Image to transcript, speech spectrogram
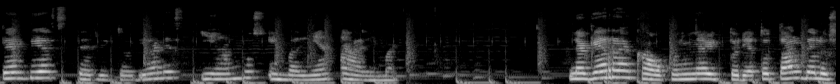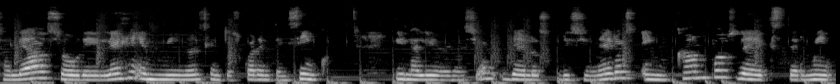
pérdidas territoriales y ambos invadían a Alemania. La guerra acabó con una victoria total de los aliados sobre el eje en 1945 y la liberación de los prisioneros en campos de exterminio.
